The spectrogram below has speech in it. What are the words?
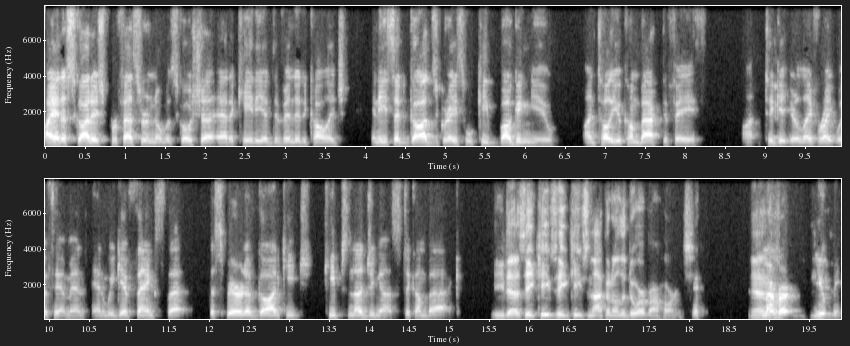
i had a scottish professor in nova scotia at acadia divinity college and he said god's grace will keep bugging you until you come back to faith uh, to yeah. get your life right with him and and we give thanks that the spirit of god keeps keeps nudging us to come back he does. He keeps he keeps knocking on the door of our hearts. Yeah. Remember, you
